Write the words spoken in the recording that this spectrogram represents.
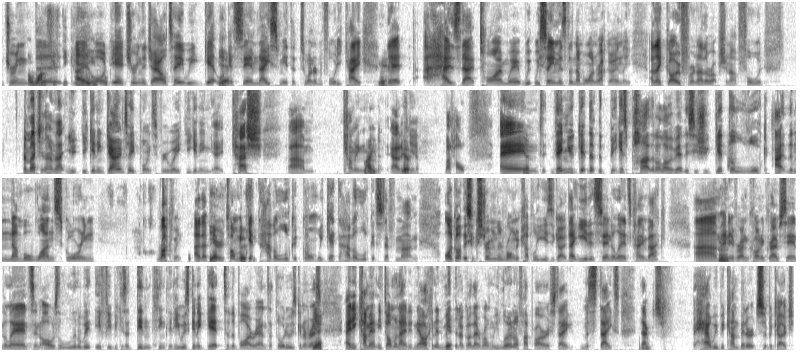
during A the- 150K yeah, or yeah, during the JLT we get like Yeah. a Sam Naismith at 240k Yeah. that has that time where we, we see him as the number one ruck only, and they go for another option up forward. Imagine having that. You, you're getting guaranteed points every week. You're getting uh, cash um, coming Made. out of Yep. your butthole. And then you get the, the biggest part that I love about this is you get the look at the number one scoring ruckman at that period of time. We get to have a look at Gawn. We get to have a look at Stephen Martin. I got this extremely wrong a couple of years ago. That year that Sandilands came back, um, and Mm. everyone kind of grabbed Sandilands, and I was a little bit iffy because I didn't think that he was going to get to the buy rounds. I thought he was going to rest, Yeah. and he come out and he dominated. Now I can admit Yeah. that I got that wrong. We learn off our prior mistake, mistakes. Mm. That's how we become better at Supercoach.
